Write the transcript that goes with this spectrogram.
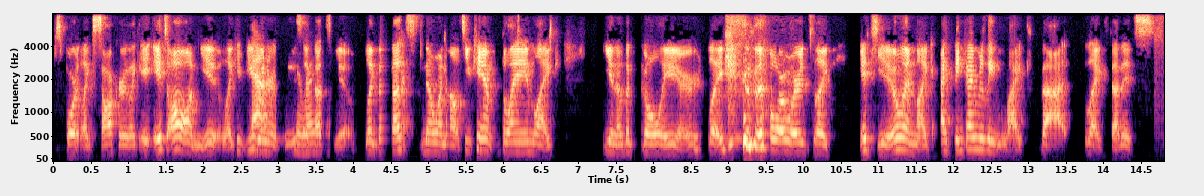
sport like soccer. Like, it, it's all on you. Like, if you Yeah, win or lose, like, right. that's you. Like, that's no one else. You can't blame, like, you know, the goalie or like the forwards. Like, it's you. And like, I think I really like that. Like, that it's,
